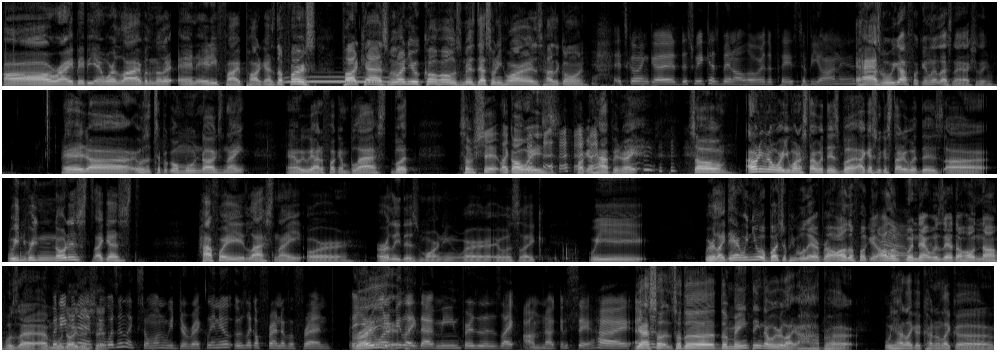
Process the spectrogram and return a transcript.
All right, baby, and we're live with another N85 podcast, the first podcast with my new co-host, Miss Destiny Juarez. How's it going? It's going good. This week has been all over the place, to be honest. It has, but we got fucking lit last night. Actually, it uh, it was a typical Moondogs night, and we, we had a fucking blast. But some shit, like always, fucking happened, right? So I don't even know where you want to start with this, but I guess we could start it with this. Uh, we we noticed, I guess, halfway last night or early this morning, where it was like we we were like, damn, we knew a bunch of people there, bro. All the fucking all of Yeah. Gwinnett was there. The whole Knopf was at, at But even if shit. it wasn't like someone we directly knew, it was like a friend of a friend. And Right? You don't want to be like that mean person that's like, I'm not gonna say hi. Yeah, just- so so the the main thing that we were like, ah, bro, we had like a kind of like a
